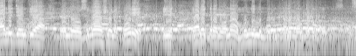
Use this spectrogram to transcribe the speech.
ಗಾಂಧಿ ಜಯಂತಿಯ ಒಂದು ಶುಭಾಶಯವನ್ನು ಕೋರಿ ಈ ಕಾರ್ಯಕ್ರಮವನ್ನು ಮುಂದಿನ ಬರ್ತಾ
